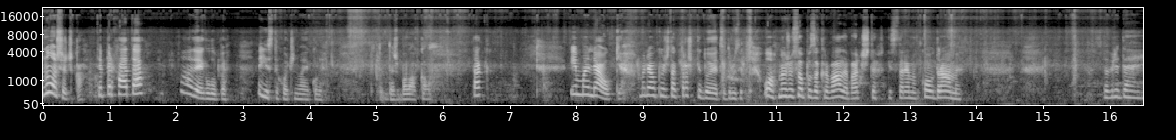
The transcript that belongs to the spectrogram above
Ношечка, ти перхата? А де глупе. Я їсти хочу, немає коли. Тут теж балакала. Так? І малявки. Малявки вже так трошки дояться, друзі. О, ми вже все позакривали, бачите, такі старими ковдрами. Добрий день.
